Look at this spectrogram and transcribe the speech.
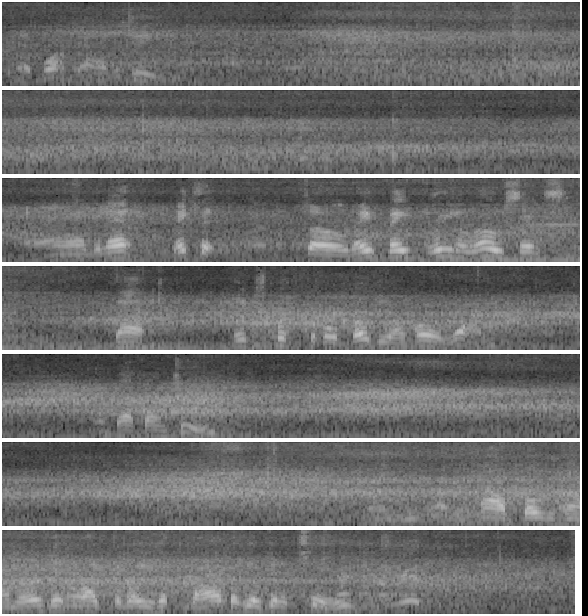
And that block down the tee. And Vanette makes it. So they've made three in a row since that inexplicable bogey on hole one. And back on two. And I mean, Hal Bodenhammer didn't like the way he hit the ball, but he'll get a two.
